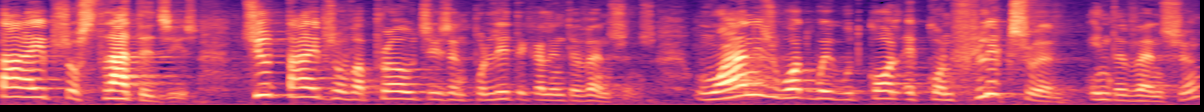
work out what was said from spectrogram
types of strategies, two types of approaches and political interventions. One is what we would call a conflictual intervention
